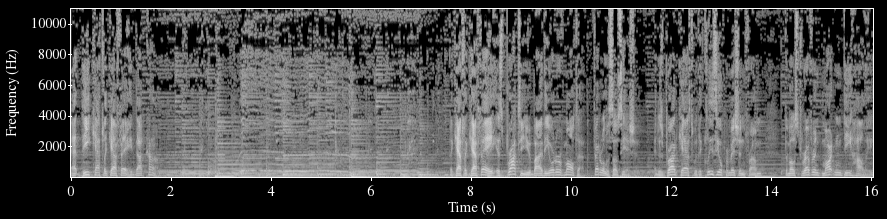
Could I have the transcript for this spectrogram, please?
at thecatholiccafe.com. The Catholic Cafe is brought to you by the Order of Malta Federal Association and is broadcast with ecclesial permission from the Most Reverend Martin D. Holley,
